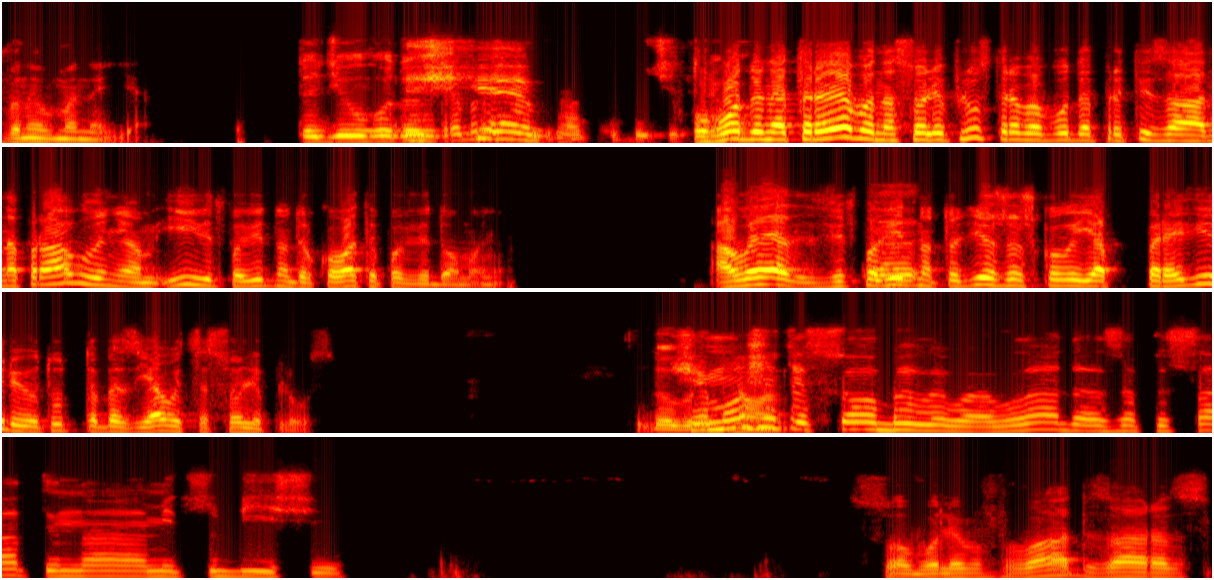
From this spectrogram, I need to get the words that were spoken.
Вони в мене є. Тоді угоду не Ще- треба? Угоду не треба, на солі плюс треба буде прийти за направленням і відповідно друкувати повідомлення. Але відповідно, тоді ж, коли я перевірю, тут тебе з'явиться солі плюс. Добре. Чи можете Соболева влада записати на Міцубісі? Соболєв Влад зараз.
